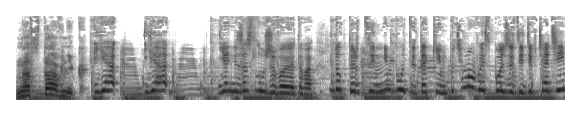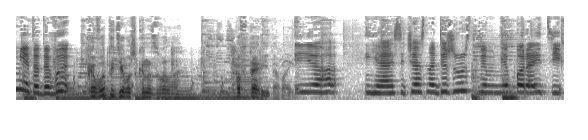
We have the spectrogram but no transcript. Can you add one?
Наставник! Я... я... Я не заслуживаю этого. Доктор Цин, не будьте таким. Почему вы используете девчачьи методы? Вы... Кого ты девушка назвала? Повтори давай. Я... Я сейчас на дежурстве, мне пора идти.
